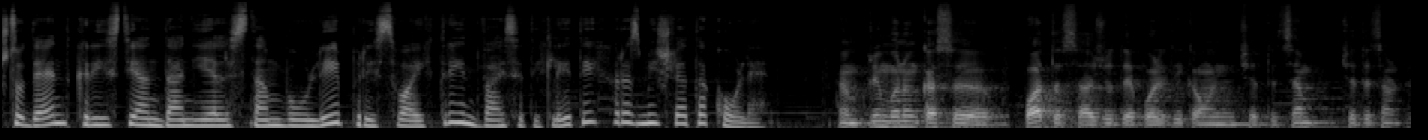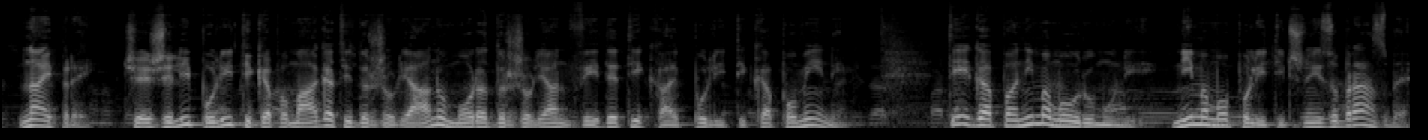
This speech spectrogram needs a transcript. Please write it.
Študent Kristjan Daniel Stambuli pri svojih 23 letih razmišlja takole. Najprej, če želi politika pomagati državljanu, mora državljan vedeti, kaj politika pomeni. Tega pa nimamo v Romuniji, nimamo politične izobrazbe.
